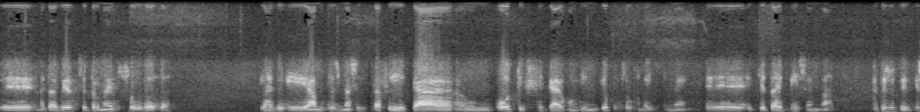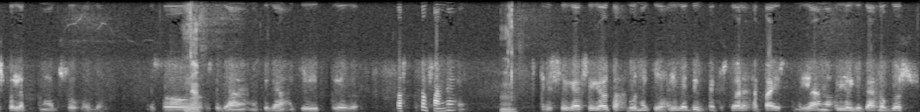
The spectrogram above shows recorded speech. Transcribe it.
ε, με τα δύο σε περνάει στους 80. Δηλαδή, αν δεις μέσα και τα φιλικά, ό,τι φυσικά έχουν γίνει και όπως έχουν γίνει, ε, και τα επίσημα, βλέπεις ότι δύσκολα περνάει τους 80 στο, Ναι. στην, κα- στην κανονική περίοδο. Αυτό θα φανεί. Μμ. Και σιγά σιγά όταν μπουν και οι άλλοι, γιατί βλέπεις τώρα θα πάει στο Μιλάνο, λογικά τον Κος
